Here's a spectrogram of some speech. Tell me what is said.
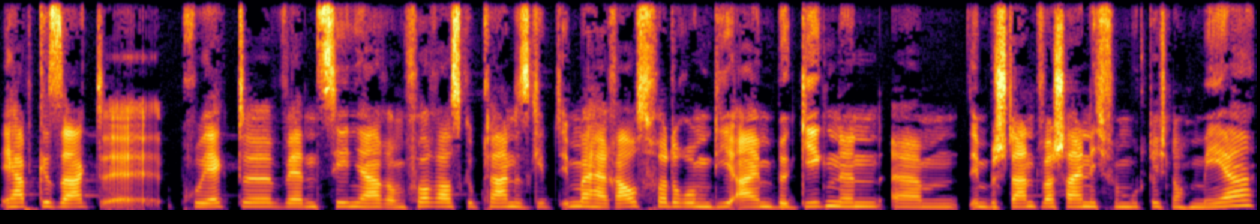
Ihr habt gesagt, äh, Projekte werden zehn Jahre im Voraus geplant. Es gibt immer Herausforderungen, die einem begegnen. Ähm, Im Bestand wahrscheinlich vermutlich noch mehr.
